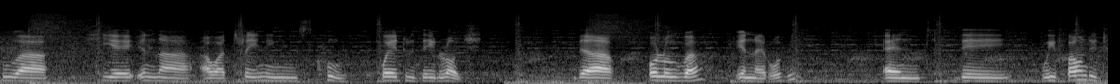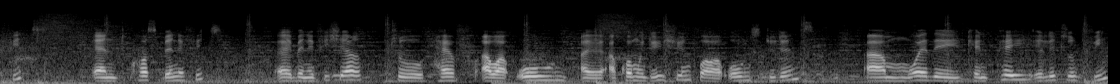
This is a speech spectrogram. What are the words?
who are here in uh, our training school where do they lodge? They are all over in Nairobi, and they, we found it fit and cost benefit uh, beneficial to have our own uh, accommodation for our own students, um, where they can pay a little fee,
